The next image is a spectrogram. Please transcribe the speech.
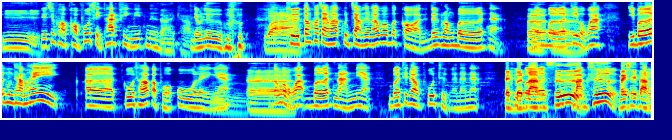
ที่ เดี๋ยวฉันขอขอพูดสิทธิพาดพิงนิดนึง ได้ครับ เดี๋ยวลืม ว่า คือต้องเข้าใจว่าคุณจำได้ไหมว่าเมื่อก่อนเรื่องน้องเบิร์ดน่ะเออน้องเบิร์ดเออ ที่บอกว่าอีเบิร์ดมึงทำให้ เอ่อกูทะเลาะกับผัวกูอะไรอย่างเงี้ยต้องบอกว่าเบิร์ดนั้นเนี่ยเบิร์ดที่เราพูดถึงอันนั้นน่ะคือเป็นคืเบิร์ดบางซื่อบางซื่อไม่ใช่บาง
